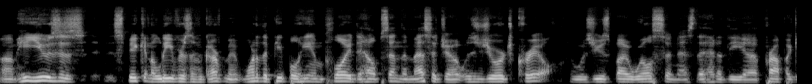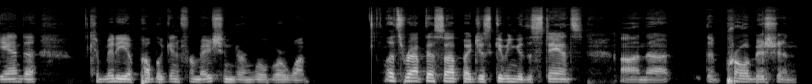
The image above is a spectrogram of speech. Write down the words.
Um, he uses, speaking of levers of government, one of the people he employed to help send the message out was George Creel, who was used by Wilson as the head of the uh, propaganda Committee of Public Information during World War One. Let's wrap this up by just giving you the stance on uh, the prohibition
